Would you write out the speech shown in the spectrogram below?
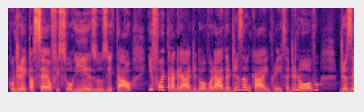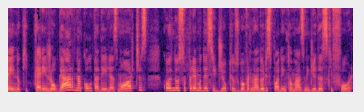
com direito a selfies, sorrisos e tal, e foi para a grade do Alvorada desancar a imprensa de novo, dizendo que querem jogar na conta dele as mortes, quando o Supremo decidiu que os governadores podem tomar as medidas que for.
